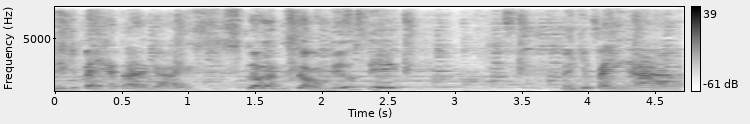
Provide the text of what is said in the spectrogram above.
Medyo pahinga tayo guys. Slow lang slow ang music. Medyo pahinga.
